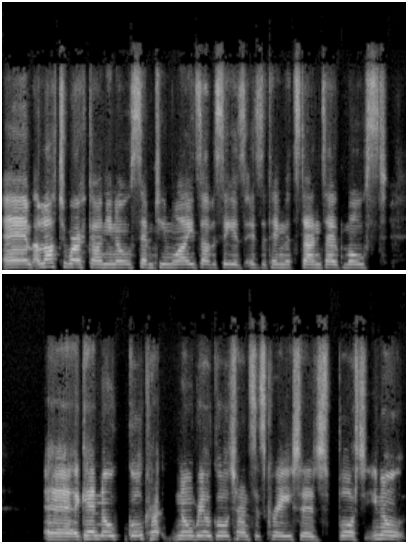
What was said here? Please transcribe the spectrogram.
Um, a lot to work on, you know, 17 wides obviously is, is the thing that stands out most. Uh, again, no goal, no real goal chances created, but you know,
